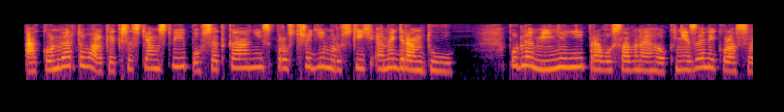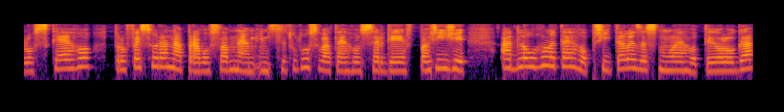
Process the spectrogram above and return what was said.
a konvertoval ke křesťanství po setkání s prostředím ruských emigrantů. Podle mínění pravoslavného kněze Nikola Selovského, profesora na pravoslavném institutu svatého Sergeje v Paříži a dlouholetého přítele zesnulého teologa,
